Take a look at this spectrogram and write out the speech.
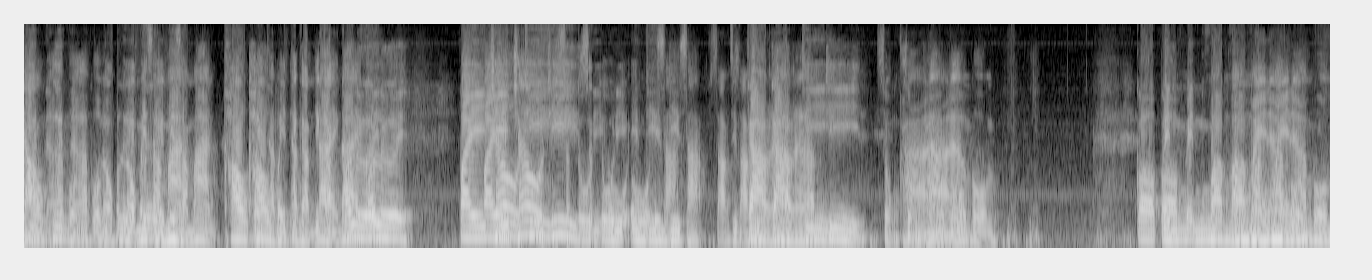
ยาวขึ้นนะครับผมเราก็เลยไม่สามารถเข้าเข้าไปทำกิจกรรมได้ก็เลย ไปเช่าที่สตูดิโอ MT สามสิบเก้านะครับที่สงขลานะครับผม ก็เป็นเป็นความวางใหม่นะครับผม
